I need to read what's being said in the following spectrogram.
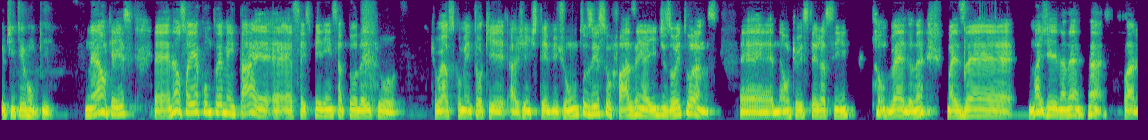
Eu te interrompi. Não, que isso. É, não, só ia complementar é, é, essa experiência toda aí que o, que o Elcio comentou que a gente teve juntos. Isso fazem aí 18 anos. É, não que eu esteja assim tão velho, né? Mas é, Imagina, né? Ah, claro.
